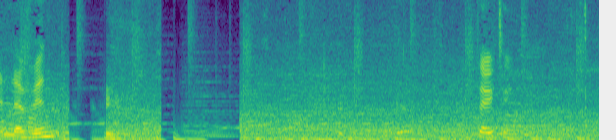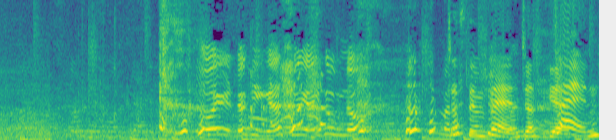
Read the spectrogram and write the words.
11. 13. Why are you looking at me? I don't know. Just invent, just guess. 10.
